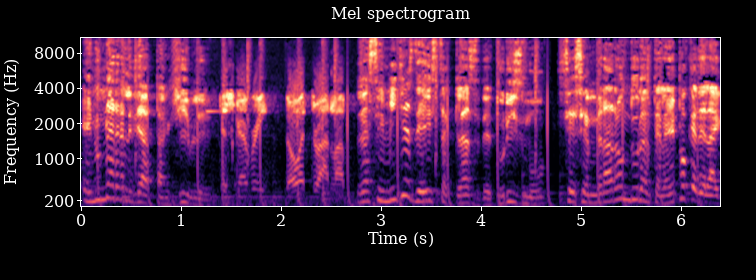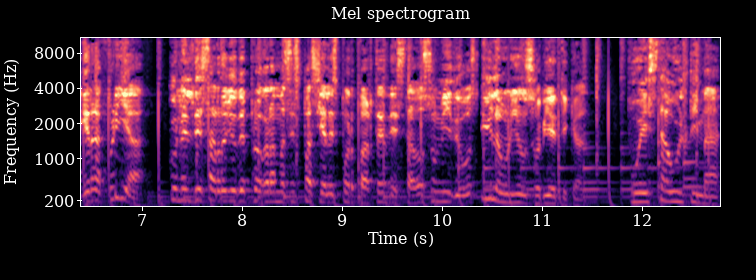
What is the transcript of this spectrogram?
en una realidad tangible. Las semillas de esta clase de turismo se sembraron durante la época de la Guerra Fría, con el desarrollo de programas espaciales por parte de Estados Unidos y la Unión Soviética. Fue esta última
